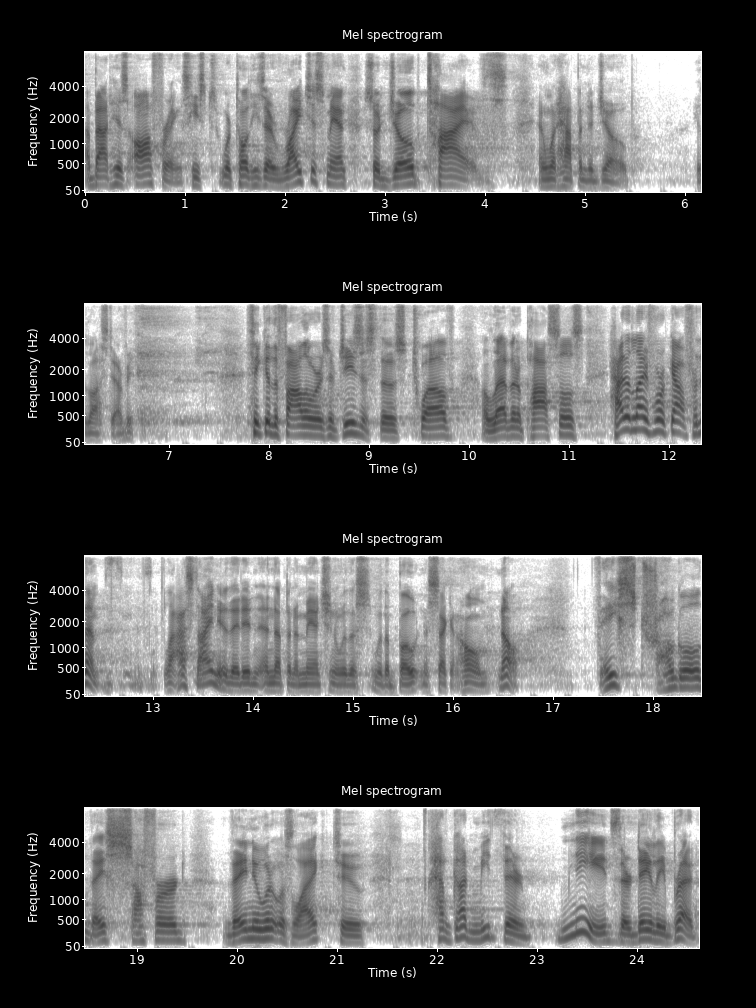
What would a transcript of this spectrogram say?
about his offerings. He's, we're told he's a righteous man, so Job tithes. And what happened to Job? He lost everything. Think of the followers of Jesus, those 12, 11 apostles. How did life work out for them? Last I knew, they didn't end up in a mansion with a, with a boat and a second home. No. They struggled, they suffered, they knew what it was like to have God meet their needs, their daily bread,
